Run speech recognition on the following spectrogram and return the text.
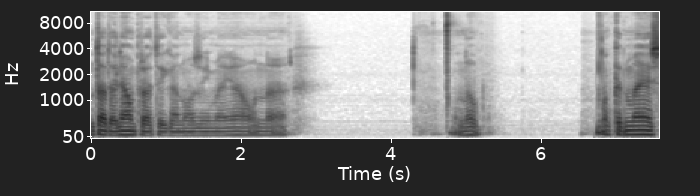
Tādā ļaunprātīgā nozīmē, ja, un, nu, nu, kad mēs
